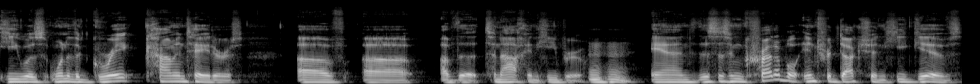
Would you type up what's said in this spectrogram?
he was one of the great commentators of uh, of the Tanakh in Hebrew. And this is incredible introduction he gives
